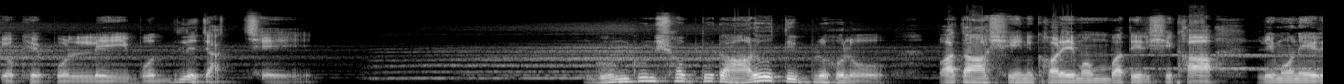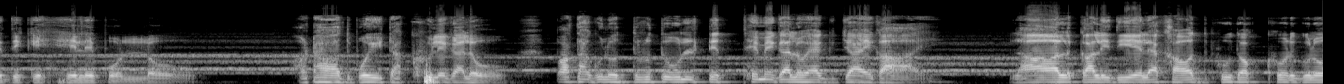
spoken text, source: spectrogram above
চোখে পড়লেই বদলে যাচ্ছে। গুনগুন শব্দটা আরও তীব্র হলো। বাতাসহীন ঘরে মোমবাতির শিখা লিমনের দিকে হেলে পড়ল। হঠাৎ বইটা খুলে গেল। পাতাগুলো দ্রুত উল্টে থেমে গেল এক জায়গায়। লাল কালি দিয়ে লেখা অদ্ভুত অক্ষরগুলো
